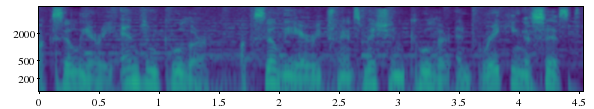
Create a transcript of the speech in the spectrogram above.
auxiliary engine cooler, auxiliary transmission cooler and braking assist.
